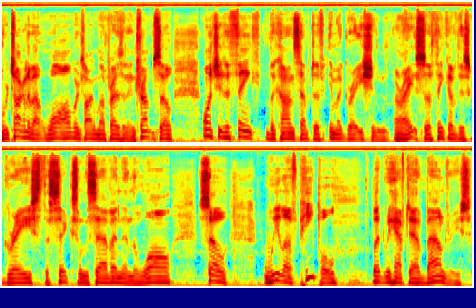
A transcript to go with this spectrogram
we're talking about wall we're talking about president trump so i want you to think the concept of immigration all right? So think of this grace the six and the seven and the wall. So we love people but we have to have boundaries.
